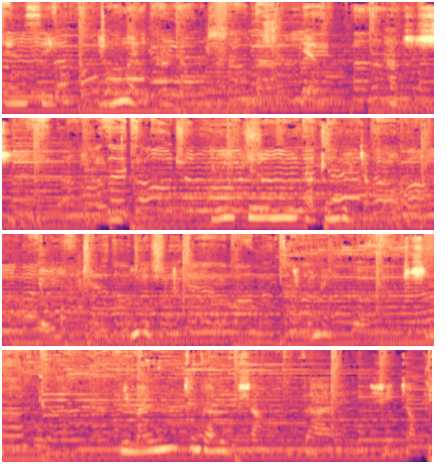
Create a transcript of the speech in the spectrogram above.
坚信，有每一个人会来到你的身边，他只是迷了路，有一天他终会找到路，有一天你也会找到路。你们两个只是迷路。了，你们正在路。上，在寻找彼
